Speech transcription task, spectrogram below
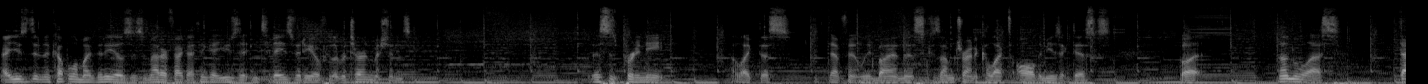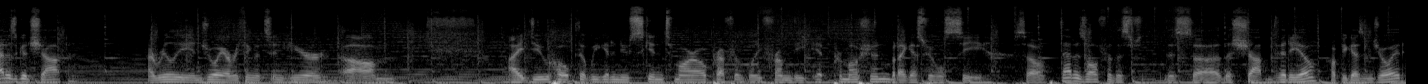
I used it in a couple of my videos. As a matter of fact, I think I used it in today's video for the return missions. This is pretty neat. I like this. Definitely buying this because I'm trying to collect all the music discs. But nonetheless, that is a good shop. I really enjoy everything that's in here. Um, I do hope that we get a new skin tomorrow, preferably from the IT promotion, but I guess we will see. So that is all for this this uh, this shop video. Hope you guys enjoyed.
